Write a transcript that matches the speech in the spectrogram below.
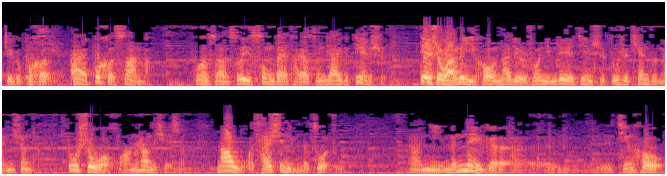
这个不合，哎，不合算嘛，不合算。所以宋代他要增加一个殿试，殿试完了以后，那就是说你们这些进士都是天子门生，都是我皇上的学生，那我才是你们的做主啊！你们那个今后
